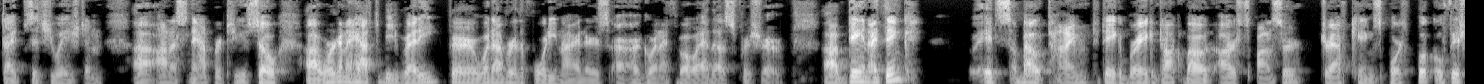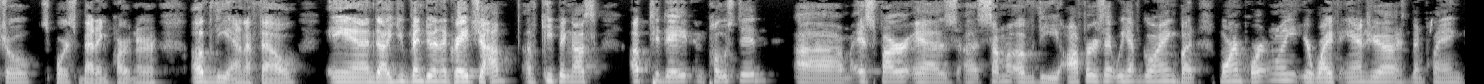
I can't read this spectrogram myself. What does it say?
type situation uh, on a snap or two. So uh, we're going to have to be ready for whatever the 49ers are, are going to throw at us for sure. Uh, Dane, I think it's about time to take a break and talk about our sponsor, DraftKings Sportsbook, official sports betting partner of the NFL. And uh, you've been doing a great job of keeping us up to date and posted um, as far as uh, some of the offers that we have going. But more importantly, your wife, Angia, has been playing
